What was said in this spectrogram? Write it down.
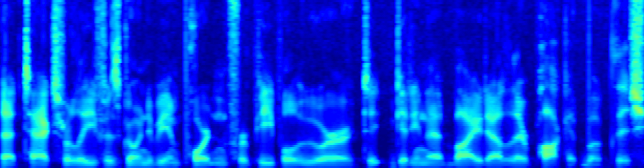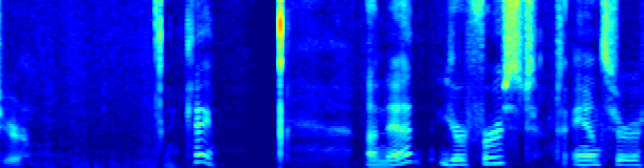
That tax relief is going to be important for people who are getting that bite out of their pocketbook this year. Okay. Annette, you're first to answer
